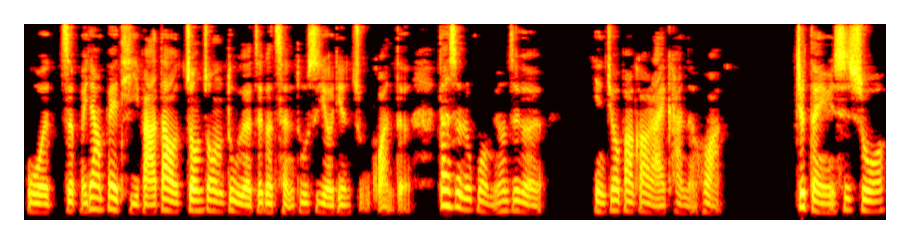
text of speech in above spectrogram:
我怎么样被体罚到中重度的这个程度是有点主观的，但是如果我们用这个研究报告来看的话，就等于是说，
